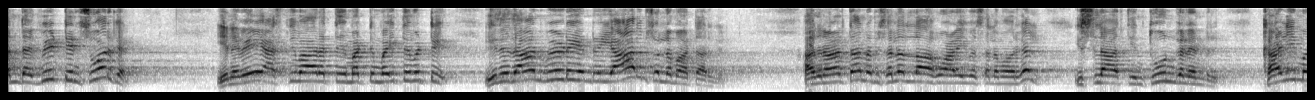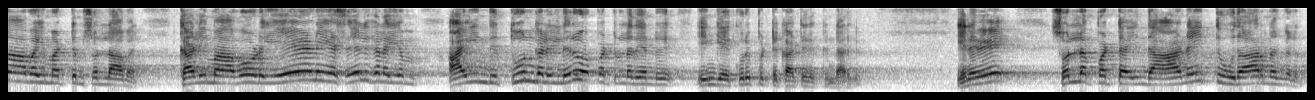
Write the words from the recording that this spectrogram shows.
அந்த வீட்டின் சுவர்கள். எனவே அஸ்திவாரத்தை மட்டும் வைத்துவிட்டு இதுதான் வீடு என்று யாரும் சொல்ல மாட்டார்கள். அதனால்தான் நபி சல்லாஹூ அலைஹி வஸல்லம் அவர்கள் இஸ்லாத்தின் தூண்கள் என்று களிமாவை மட்டும் சொல்லாமல் களிமாவோடு ஏனைய செயல்களையும் ஐந்து தூண்களில் நிறுவப்பட்டுள்ளது என்று இங்கே குறிப்பிட்டு காட்டியிருக்கின்றார்கள். எனவே சொல்லப்பட்ட இந்த அனைத்து உதாரணங்களும்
